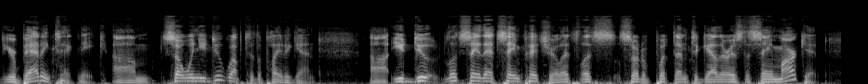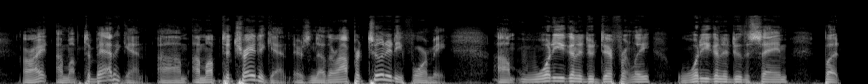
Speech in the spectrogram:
your batting technique. Um, so when you do go up to the plate again, uh, you do. Let's say that same pitcher. Let's let's sort of put them together as the same market. All right, I'm up to bat again. Um, I'm up to trade again. There's another opportunity for me. Um, what are you going to do differently? What are you going to do the same? But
